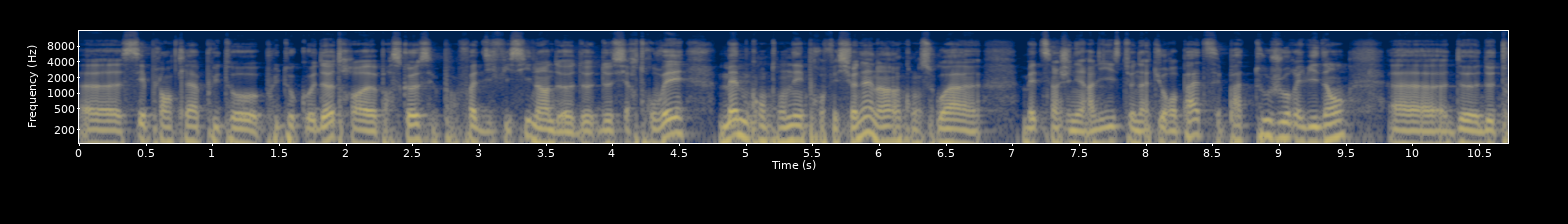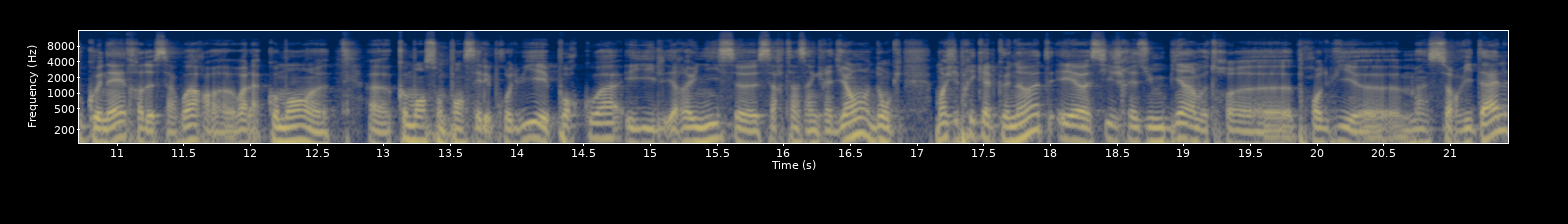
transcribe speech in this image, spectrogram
euh, ces plantes-là plutôt, plutôt que d'autres, euh, parce que c'est parfois difficile hein, de, de, s'y retrouver, même quand on est professionnel, hein, qu'on soit médecin généraliste, naturopathe, c'est pas toujours évident euh, de, de, tout connaître, de savoir voilà comment comment sont pensés les produits et pourquoi ils réunissent certains ingrédients. Donc moi j'ai pris quelques notes et si je résume bien votre produit minceur vital,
